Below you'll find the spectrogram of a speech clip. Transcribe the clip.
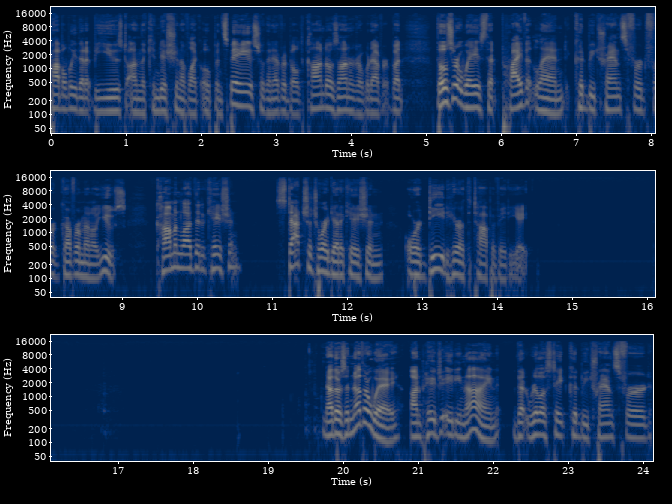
probably that it be used on the condition of like open space or they never build condos on it or whatever. But those are ways that private land could be transferred for governmental use. Common law dedication, statutory dedication, or deed here at the top of 88. Now, there's another way on page 89 that real estate could be transferred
